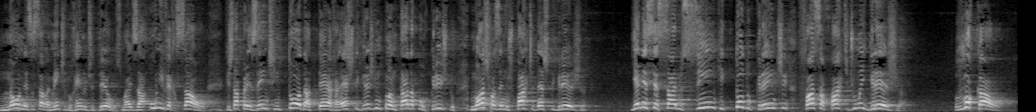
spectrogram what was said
não necessariamente do reino de Deus, mas a universal, que está presente em toda a terra, esta igreja implantada por Cristo, nós fazemos parte desta igreja. E é necessário sim que todo crente faça parte de uma igreja local,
